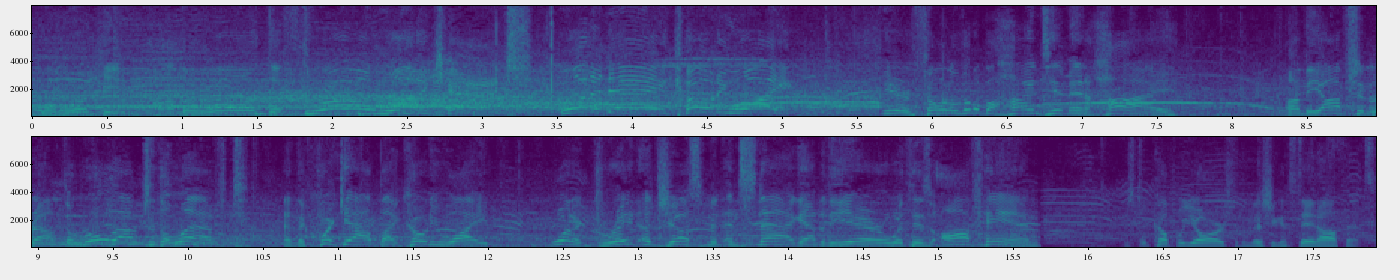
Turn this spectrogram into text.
Lewerke on the roll, the throw, what a catch! What a day, Cody White! Here, throwing a little behind him and high on the option route. The roll out to the left and the quick out by Cody White. What a great adjustment and snag out of the air with his offhand. Just a couple yards for the Michigan State offense.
